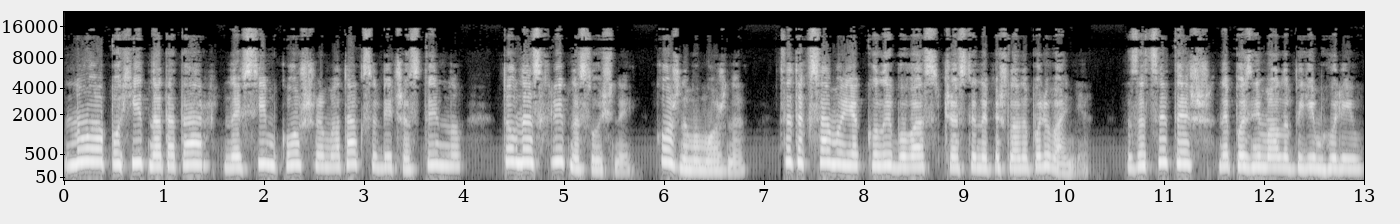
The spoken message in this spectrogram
Ну, а похід на татар не всім кошем, а так собі частинно, то в нас хліб насущний, кожному можна. Це так само, як коли б у вас частина пішла на полювання. За це теж не познімали б їм голів,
